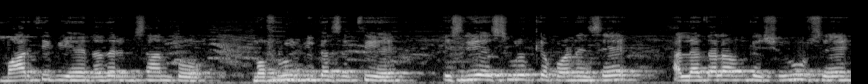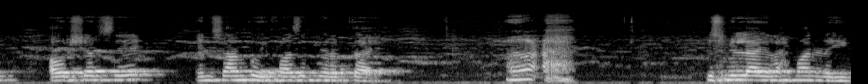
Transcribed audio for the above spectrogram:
مارتی بھی ہے، نظر انسان کو مفروض بھی کر سکتی ہے۔ اس لیے اس صورت کے پڑھنے سے اللہ تعالیٰ ان کے شرور سے اور شر سے انسان کو حفاظت میں رکھتا ہے۔ بسم اللہ الرحمن الرحیم۔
